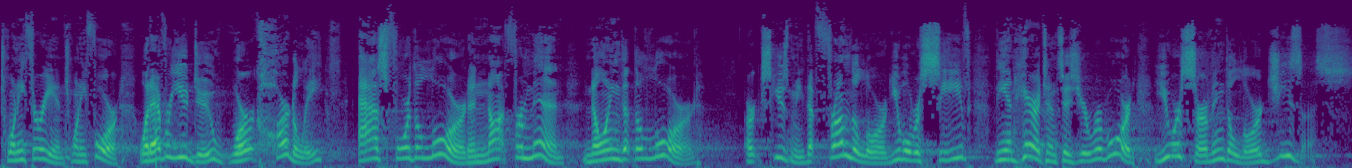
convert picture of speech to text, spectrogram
23 and 24. Whatever you do, work heartily as for the Lord and not for men, knowing that the Lord, or excuse me, that from the Lord you will receive the inheritance as your reward. You are serving the Lord Jesus.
